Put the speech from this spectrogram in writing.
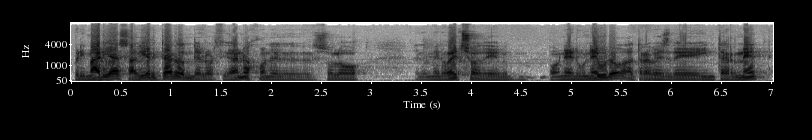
primarias abiertas donde los ciudadanos con el solo el mero hecho de poner un euro a través de Internet,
